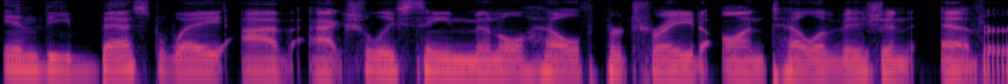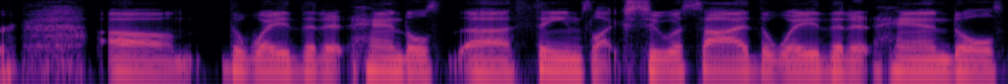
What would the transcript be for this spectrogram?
in the best way I've actually seen mental health portrayed on television ever. Um, the way that it handles uh, themes like suicide, the way that it handles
